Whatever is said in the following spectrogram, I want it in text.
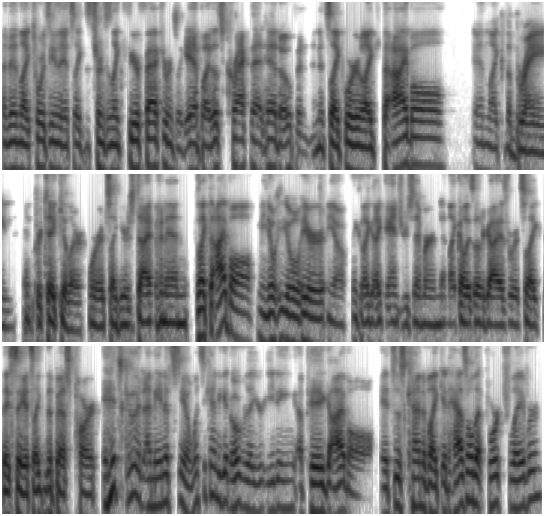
and then like towards the end, it's like it turns in like Fear Factor, and it's like, yeah, but let's crack that head open, and it's like we're like the eyeball and like the brain in particular, where it's like you're just diving in. Like the eyeball, I mean, you'll you'll hear, you know, think like like Andrew Zimmern and like all these other guys, where it's like they say it's like the best part. It's good. I mean, it's you know, once you kind of get over that, you're eating a pig eyeball. It's just kind of like it has all that pork flavor,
